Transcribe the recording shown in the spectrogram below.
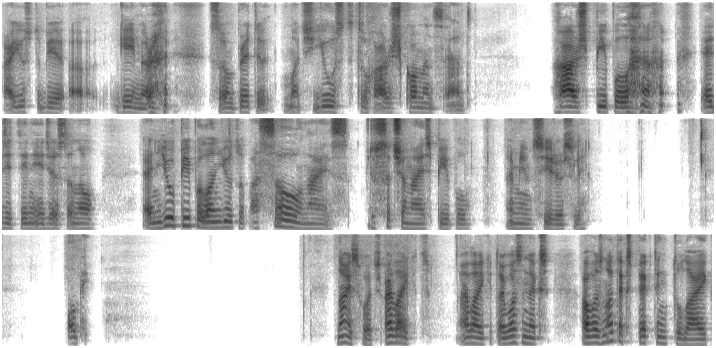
I used to be a, a gamer so I'm pretty much used to harsh comments and harsh people, edgy teenagers and all. And you people on YouTube are so nice. You're such a nice people. I mean, seriously. Okay. Nice watch. I like it. I like it. I wasn't ex I was not expecting to like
